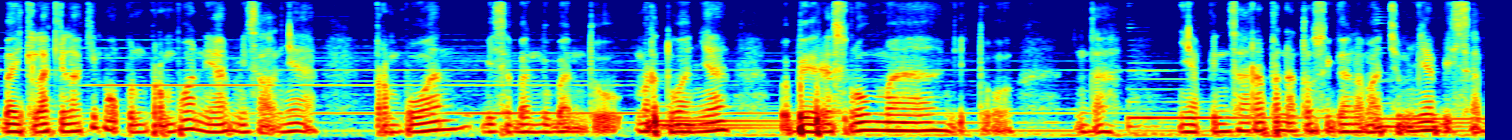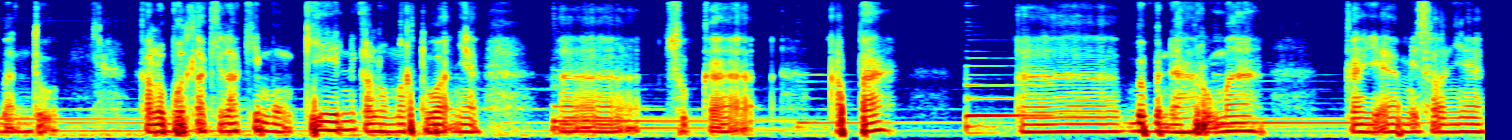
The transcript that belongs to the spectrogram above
baik laki-laki maupun perempuan ya misalnya perempuan bisa bantu-bantu mertuanya beberes rumah gitu. Entah nyiapin sarapan atau segala macamnya bisa bantu. Kalau buat laki-laki mungkin kalau mertuanya uh, suka apa uh, bebenah rumah kayak misalnya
